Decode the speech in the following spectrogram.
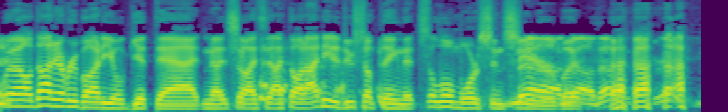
well, not everybody will get that. And I, so I, said, I thought I need to do something that's a little more sincere. No, but, no, that was great.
